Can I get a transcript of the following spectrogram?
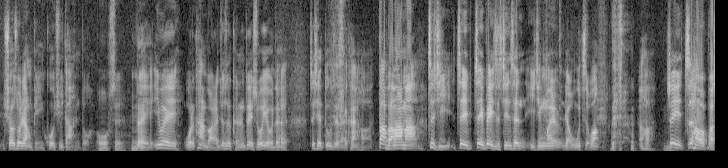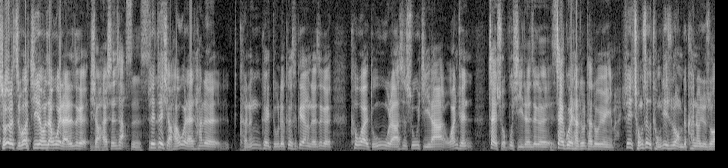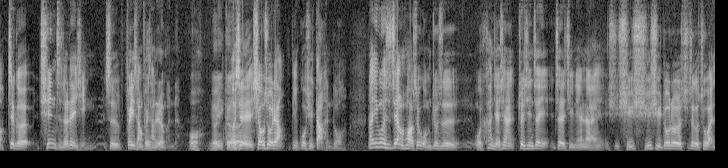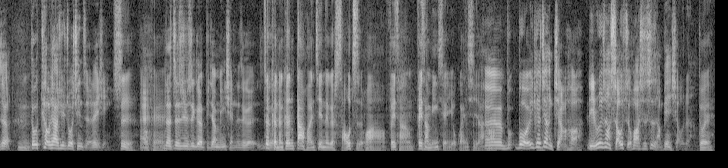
销售量比过去大很多。哦，是、嗯、对，因为我的看法呢，就是可能对所有的这些读者来看，哈，爸爸妈妈自己这这辈子今生已经没了无指望，对。啊，所以只好把所有的指望寄托在未来的这个小孩身上，是，所以对小孩未来他的可能可以读的各式各样的这个课外读物啦，是书籍啦，完全。在所不惜的这个再贵他都他都愿意买，所以从这个统计数中我们就看到，就是说这个亲子的类型是非常非常热门的哦，有一个，而且销售量比过去大很多。那因为是这样的话，所以我们就是。我看起来现在最近这这几年来，许许许许多多的这个出版社，嗯，都跳下去做亲子的类型，是 OK。那这就是一个比较明显的这个，这可能跟大环境那个少子化啊，非常非常明显有关系啊。呃，不不，应该这样讲哈，理论上少子化是市场变小的，对，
